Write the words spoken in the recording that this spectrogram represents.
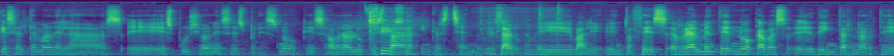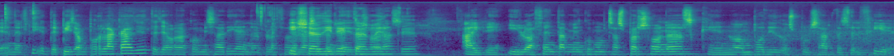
que es el tema de las eh, expulsiones express, ¿no? que es ahora lo que Sí, está sí. increciendo. Claro, eh, vale, entonces realmente no acabas de internarte en el CIE, te pillan por la calle, te llevan a comisaría y en el plazo de Y las ya 72 horas directamente. Aire y lo hacen también con muchas personas que no han podido expulsar desde el CIE.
